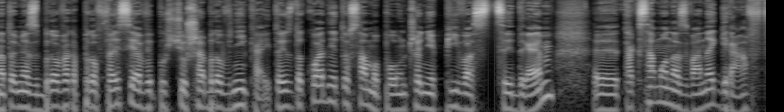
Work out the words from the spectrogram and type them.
natomiast browar Profesja wypuścił Szabrownika i to jest dokładnie to samo, połączenie piwa z cydrem, e, tak samo nazwane Graf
